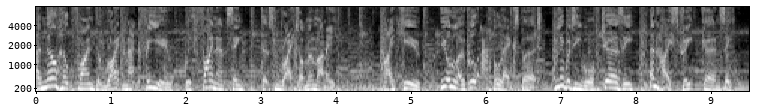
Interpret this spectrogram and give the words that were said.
and they'll help find the right Mac for you with financing that's right on the money. IQ, your local Apple expert, Liberty Wharf, Jersey, and High Street, Guernsey.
